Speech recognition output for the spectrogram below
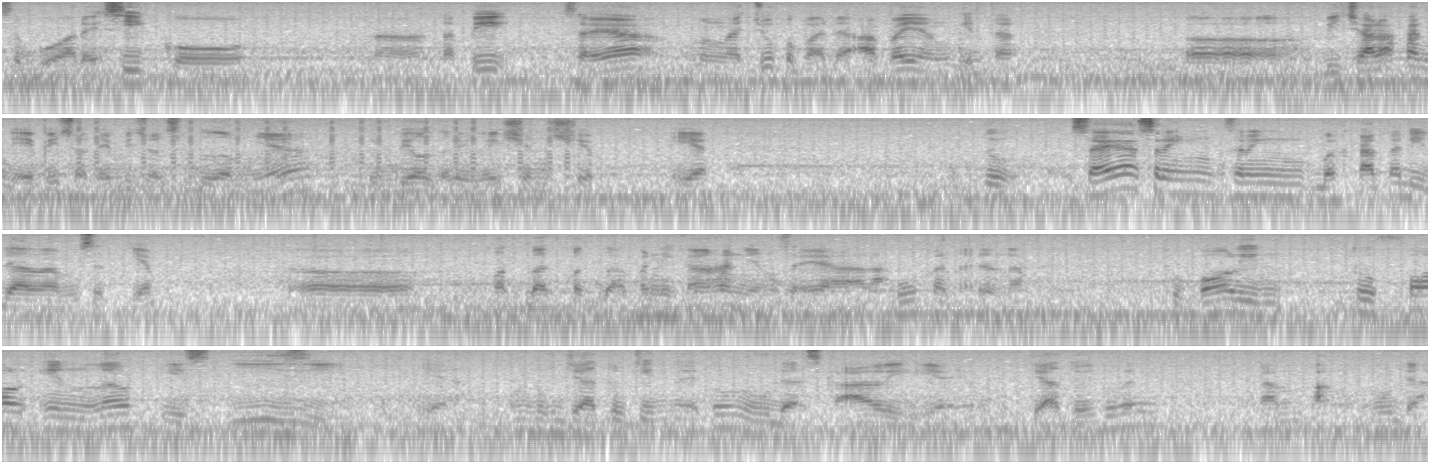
sebuah resiko tapi saya mengacu kepada apa yang kita uh, bicarakan di episode-episode sebelumnya to build relationship ya. Itu saya sering sering berkata di dalam setiap uh, khotbah-khotbah pernikahan yang saya lakukan adalah to fall in to fall in love is easy ya. Untuk jatuh cinta itu mudah sekali ya. Jatuh itu kan gampang mudah.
